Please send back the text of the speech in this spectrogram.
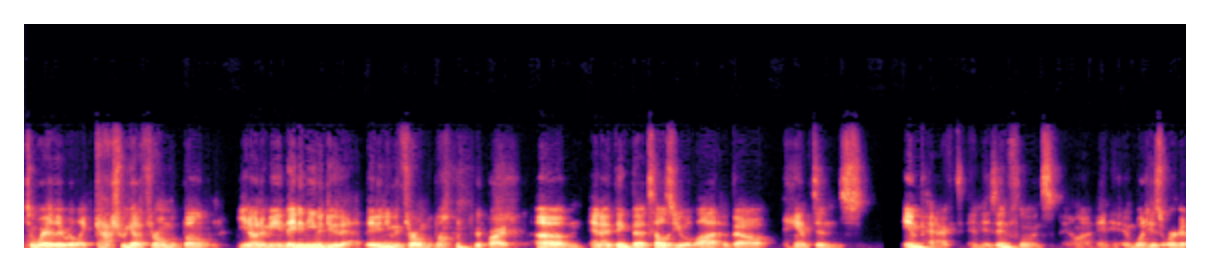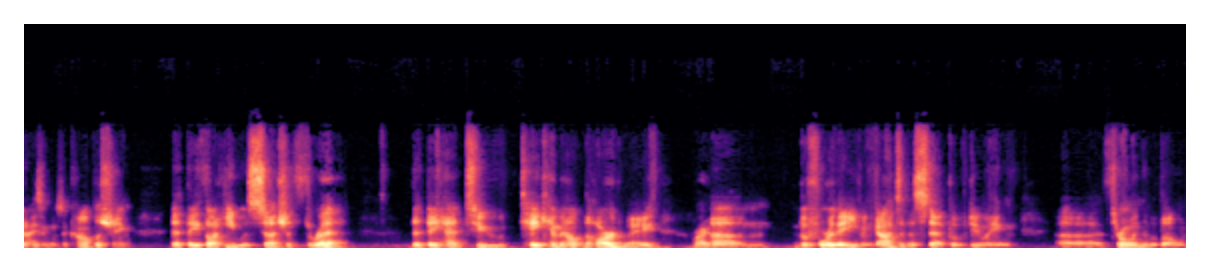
to where they were like, gosh, we got to throw them a bone. You know what I mean? They didn't even do that. They didn't even throw them a bone. right. Um, and I think that tells you a lot about Hampton's impact and his influence uh, and, and what his organizing was accomplishing that they thought he was such a threat that they had to take him out the hard way right. um, before they even got to the step of doing uh, throwing them a bone,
